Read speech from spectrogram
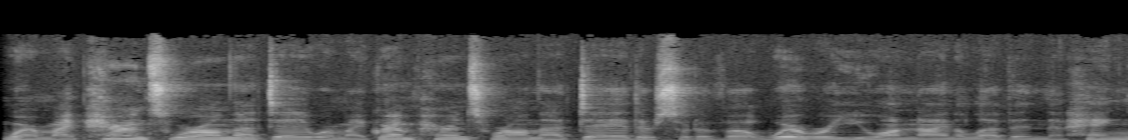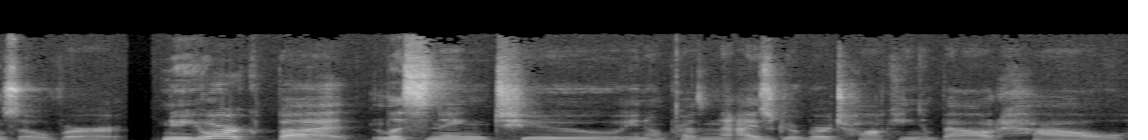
where my parents were on that day, where my grandparents were on that day. There's sort of a where were you on 9/11 that hangs over New York, but listening to, you know, President Eisgruber talking about how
